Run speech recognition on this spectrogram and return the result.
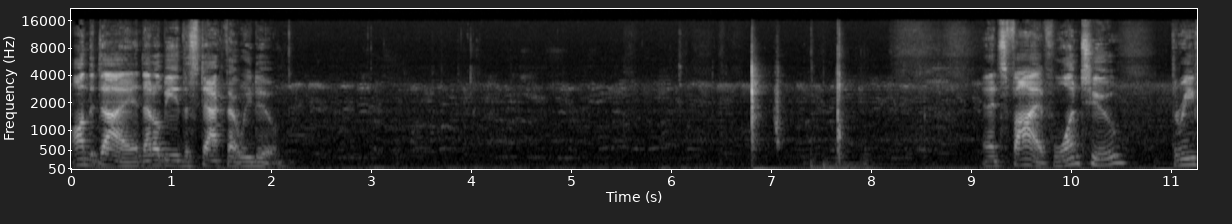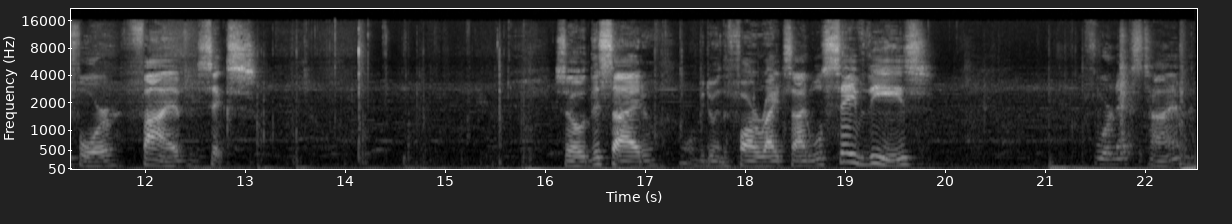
on the die, and that'll be the stack that we do. And it's five. One, two, three, four, five, six. So this side, we'll be doing the far right side. We'll save these for next time.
